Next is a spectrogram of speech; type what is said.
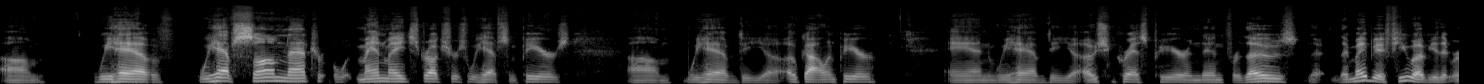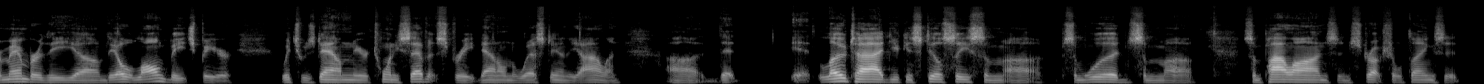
Um, we have we have some natural man-made structures. We have some piers. Um, we have the uh, Oak Island Pier, and we have the uh, Ocean Crest Pier. And then for those, there may be a few of you that remember the um, the old Long Beach Pier, which was down near 27th Street, down on the west end of the island. Uh, that at low tide, you can still see some uh, some wood, some uh, some pylons and structural things that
